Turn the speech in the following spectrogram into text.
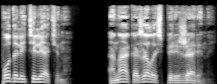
Подали телятину. Она оказалась пережаренной.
